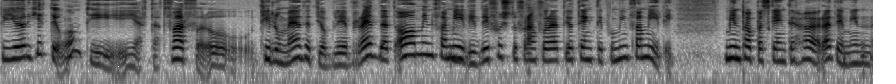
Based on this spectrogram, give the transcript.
det gör jätteont i hjärtat. Varför? Och till och med att jag blev rädd att ah, min familj, det är först och främst för att jag tänkte på min familj. Min pappa ska inte höra det. Min,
